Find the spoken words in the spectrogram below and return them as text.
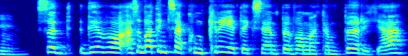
Mm. Så det var, alltså bara tänkte så här konkret exempel var man kan börja.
